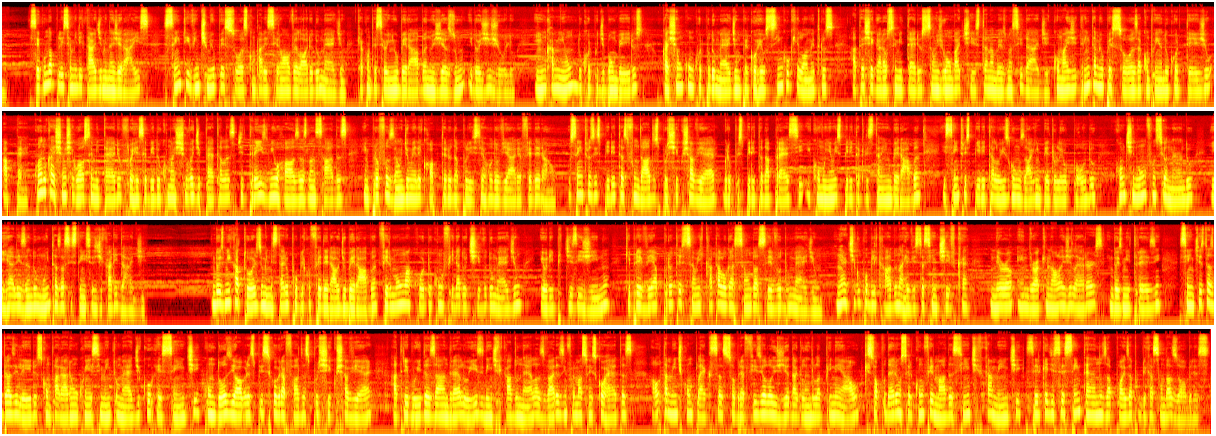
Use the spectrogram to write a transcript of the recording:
Segundo a Polícia Militar de Minas Gerais, 120 mil pessoas compareceram ao velório do médium, que aconteceu em Uberaba nos dias 1 e 2 de julho. Em um caminhão do Corpo de Bombeiros, o caixão com o corpo do médium percorreu 5 quilômetros até chegar ao cemitério São João Batista na mesma cidade, com mais de 30 mil pessoas acompanhando o cortejo a pé. Quando o caixão chegou ao cemitério, foi recebido com uma chuva de pétalas de 3 mil rosas lançadas em profusão de um helicóptero da Polícia Rodoviária Federal. Os centros espíritas fundados por Chico Xavier, Grupo Espírita da Prece e Comunhão Espírita Cristã em Uberaba, e Centro Espírita Luiz Gonzaga em Pedro Leopoldo, continuam funcionando e realizando muitas assistências de caridade. Em 2014, o Ministério Público Federal de Uberaba firmou um acordo com o filho adotivo do médium Eurípides Higino, que prevê a proteção e catalogação do acervo do médium. Em artigo publicado na revista científica Neuroendocrinology Letters em 2013, cientistas brasileiros compararam o conhecimento médico recente com 12 obras psicografadas por Chico Xavier atribuídas a André Luiz, identificado nelas várias informações corretas altamente complexas sobre a fisiologia da glândula pineal que só puderam ser confirmadas cientificamente cerca de 60 anos após a publicação das obras.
